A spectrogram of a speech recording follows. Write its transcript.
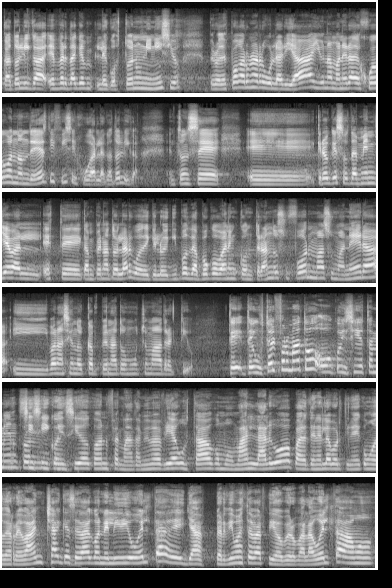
Católica es verdad que le costó en un inicio, pero después agarró una regularidad y una manera de juego en donde es difícil jugar la Católica. Entonces, eh, creo que eso también lleva el- este campeonato largo, de que los equipos de a poco van encontrando su forma, su manera y van haciendo el campeonato mucho más atractivo. ¿Te, te gustó el formato o coincides también con...? Sí, sí, coincido con Fernanda. A mí me habría gustado como más largo para tener la oportunidad como de revancha que se da con el ida y vuelta de ya, perdimos este partido, pero para la vuelta vamos,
